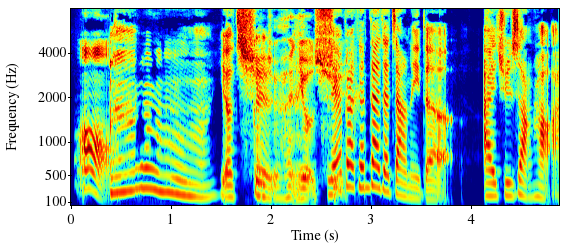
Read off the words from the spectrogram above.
哦，嗯，有趣，很有趣。你要不要跟大家讲你的 IG 账号啊？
